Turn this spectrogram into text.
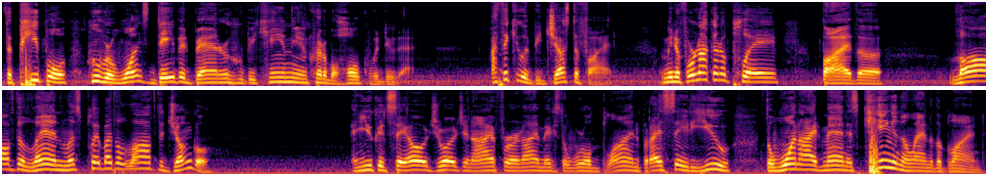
The people who were once David Banner, who became the Incredible Hulk, would do that. I think it would be justified. I mean, if we're not going to play by the law of the land, let's play by the law of the jungle. And you could say, oh, George, an eye for an eye makes the world blind. But I say to you, the one eyed man is king in the land of the blind.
